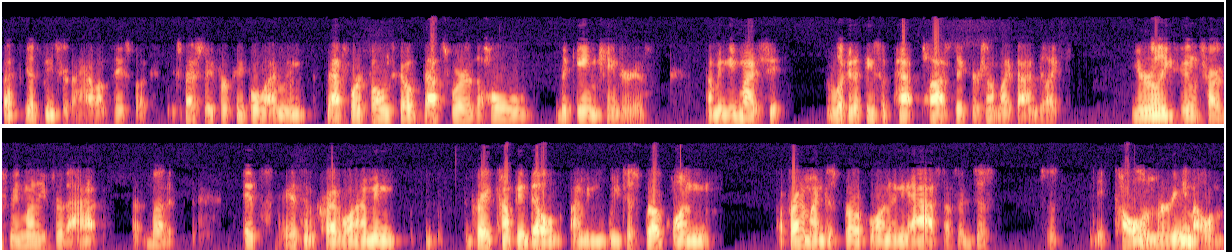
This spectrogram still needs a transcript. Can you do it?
that's a good feature to have on Facebook, especially for people. I mean, that's where Phone Skope. That's where the whole the game changer is. I mean, you might see look at a piece of pet plastic or something like that and be like, you're really going to charge me money for that? But it's it's incredible. I mean, great company. They'll. I mean, we just broke one. A friend of mine just broke one, and he asked. I said, just just call them or email them.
